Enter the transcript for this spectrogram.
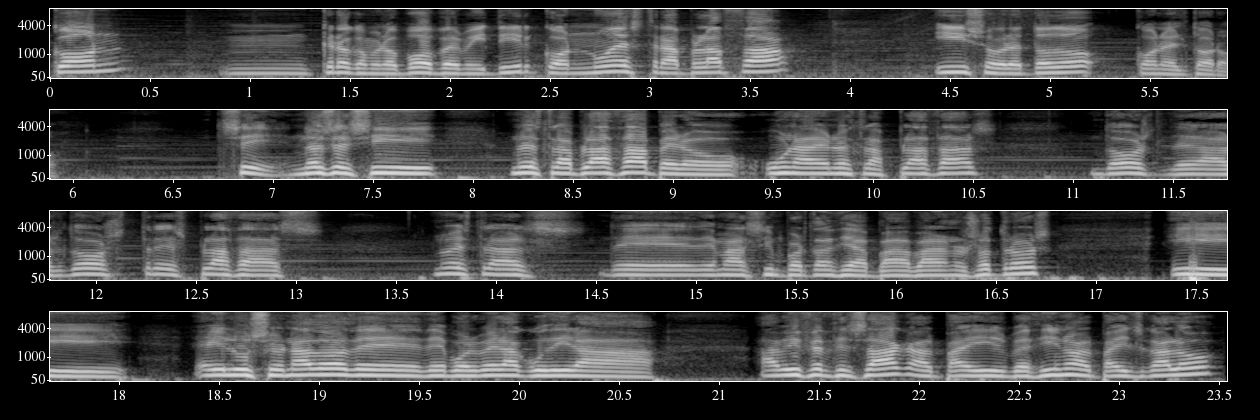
con, mm, creo que me lo puedo permitir, con nuestra plaza y sobre todo con el toro. Sí, no sé si nuestra plaza, pero una de nuestras plazas, dos de las dos, tres plazas nuestras de, más importancia para nosotros y e ilusionado de, volver a acudir a, a Bife Cesac, al país vecino, al país galo,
